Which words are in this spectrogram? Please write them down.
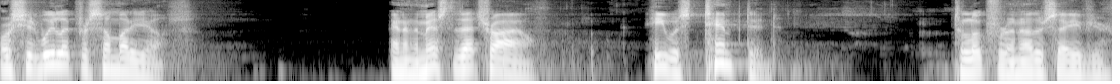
Or should we look for somebody else? And in the midst of that trial, he was tempted to look for another Savior.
